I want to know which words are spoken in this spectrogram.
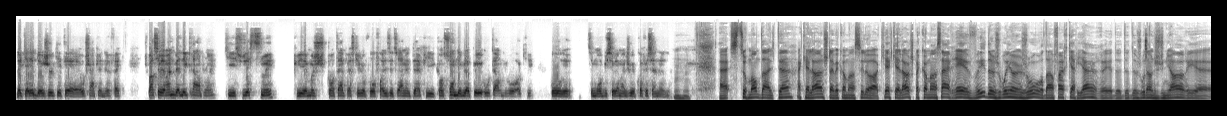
le calibre de jeu qui était au championnat. Fait que je pense que c'est vraiment une belle ligue tremplin qui est sous-estimée. Puis euh, moi, je suis content parce que je vais pouvoir faire des études en même temps puis continuer à me développer autant au niveau hockey pour euh, c'est mon but, c'est vraiment de jouer professionnel. Mhm. Euh, si tu remontes dans le temps, à quel âge tu avais commencé le hockey? À quel âge tu as commencé à rêver de jouer un jour, d'en faire carrière, de, de, de, jouer dans le junior et euh,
